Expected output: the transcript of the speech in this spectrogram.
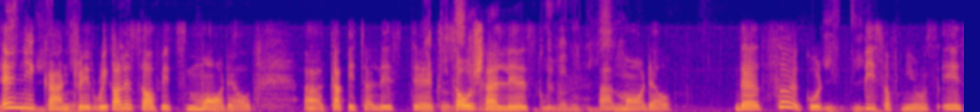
any country regardless of its model, uh, capitalistic, socialist uh, model. The third good piece of news is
